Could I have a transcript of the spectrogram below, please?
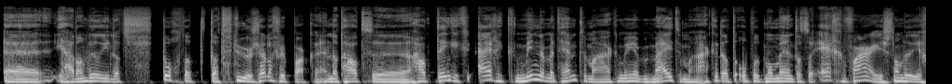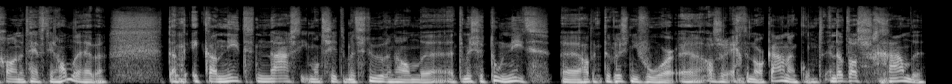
Eh, ja, dan wil je dat, toch dat, dat stuur zelf weer pakken. En dat had, eh, had denk ik eigenlijk minder met hem te maken, meer met mij te maken. Dat op het moment dat er echt gevaar is, dan wil je gewoon het heft in handen hebben. Dan, ik kan niet naast iemand zitten met stuur in handen. Eh, Tenminste, toen niet. Had ik de rust niet voor. als er echt een orkaan aankomt. En dat was gaande.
